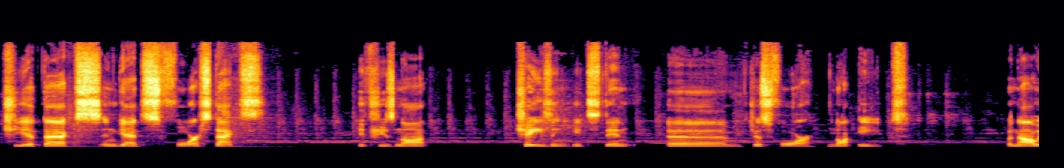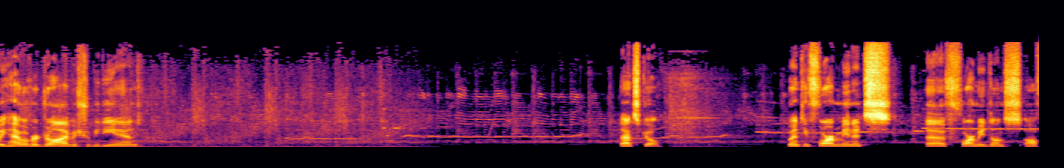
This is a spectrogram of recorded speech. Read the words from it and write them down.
She attacks and gets 4 stacks if she's not chasing, it's then um, just 4, not 8. But now we have Overdrive, it should be the end. Let's go. 24 minutes, uh, 4 minutes of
